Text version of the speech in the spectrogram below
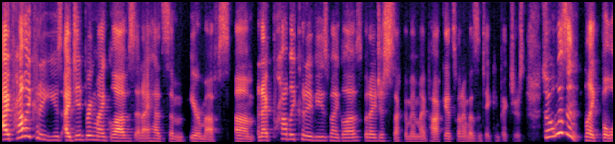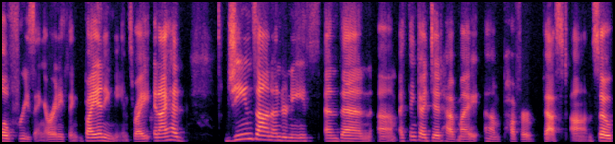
I probably could have used. I did bring my gloves and I had some earmuffs. Um, and I probably could have used my gloves, but I just stuck them in my pockets when I wasn't taking pictures. So it wasn't like below freezing or anything by any means, right? And I had jeans on underneath, and then um, I think I did have my um, puffer vest on. So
